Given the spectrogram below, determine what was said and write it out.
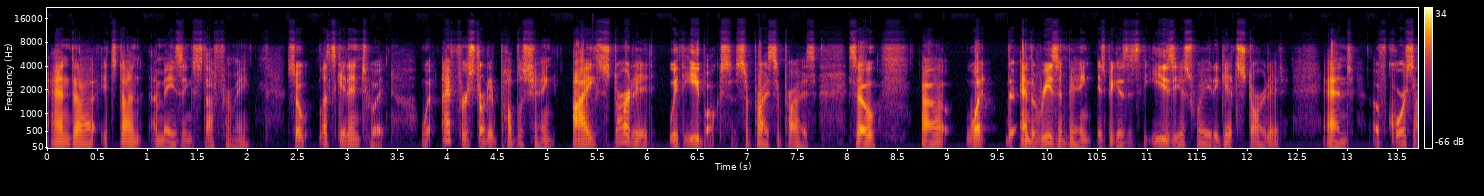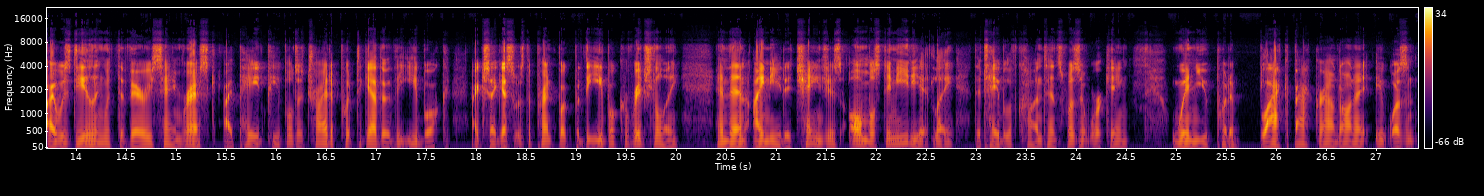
and uh, it's done amazing stuff for me. So let's get into it. When I first started publishing, I started with ebooks. Surprise, surprise. So, uh, what, the, and the reason being is because it's the easiest way to get started. And of course, I was dealing with the very same risk. I paid people to try to put together the ebook. Actually, I guess it was the print book, but the ebook originally. And then I needed changes almost immediately. The table of contents wasn't working. When you put a black background on it, it wasn't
